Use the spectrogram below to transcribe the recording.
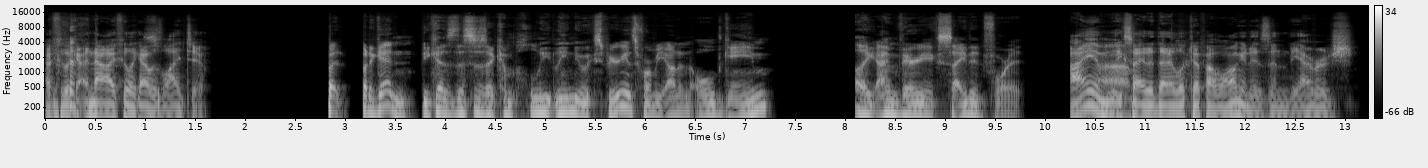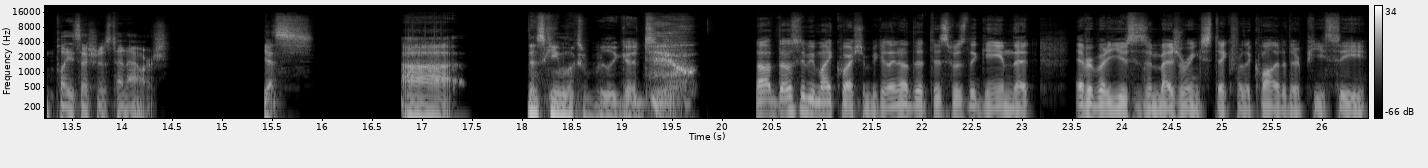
I feel like now I feel like I was lied to. But but again, because this is a completely new experience for me on an old game, like I'm very excited for it. I am Um, excited that I looked up how long it is, and the average play session is ten hours. Yes. Uh this game looks really good too. Uh, that was going to be my question because I know that this was the game that everybody uses a measuring stick for the quality of their PC.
